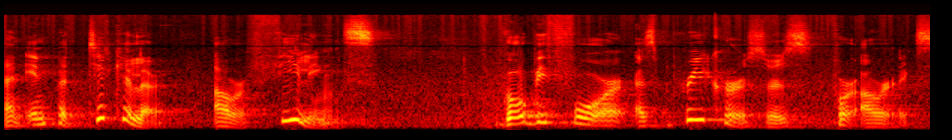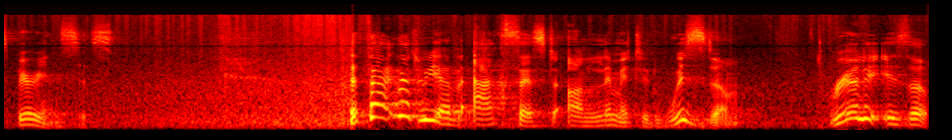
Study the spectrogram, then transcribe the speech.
and in particular, our feelings, go before as precursors for our experiences. Fact that we have access to unlimited wisdom really is a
